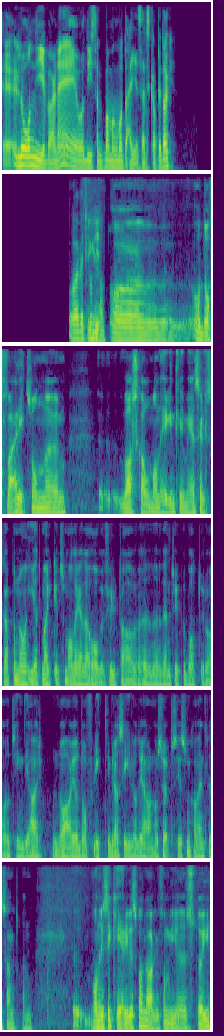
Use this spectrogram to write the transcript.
eh, långiverne er jo de som på mange måter eier selskapet i dag. Og jeg vet ikke om de... Og, og Doff er litt sånn hva skal man egentlig med selskapet nå i et marked som allerede er overfylt av den type båter og ting de har? Nå har jo Doff litt i Brasil, og de har noe subsea som kan være interessant. Men eh, man risikerer, hvis man lager for mye støy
